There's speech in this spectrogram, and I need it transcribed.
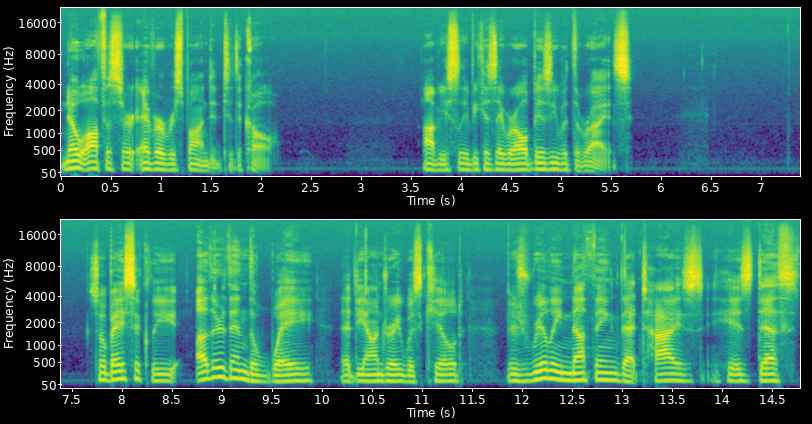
no officer ever responded to the call. Obviously, because they were all busy with the riots. So basically, other than the way that DeAndre was killed, there's really nothing that ties his death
